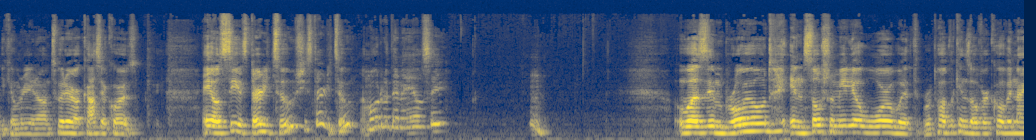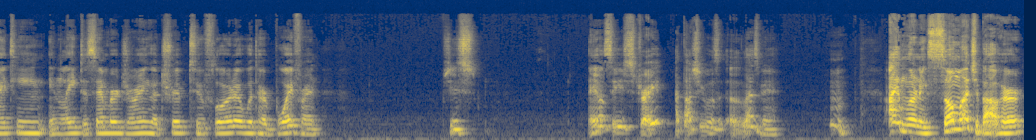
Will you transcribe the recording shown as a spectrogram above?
You can read it on Twitter. Ocasio Cortez. AOC is 32. She's 32. I'm older than AOC. Hmm was embroiled in social media war with Republicans over COVID 19 in late December during a trip to Florida with her boyfriend. She's AOC straight? I thought she was a lesbian. Hmm. I am learning so much about her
